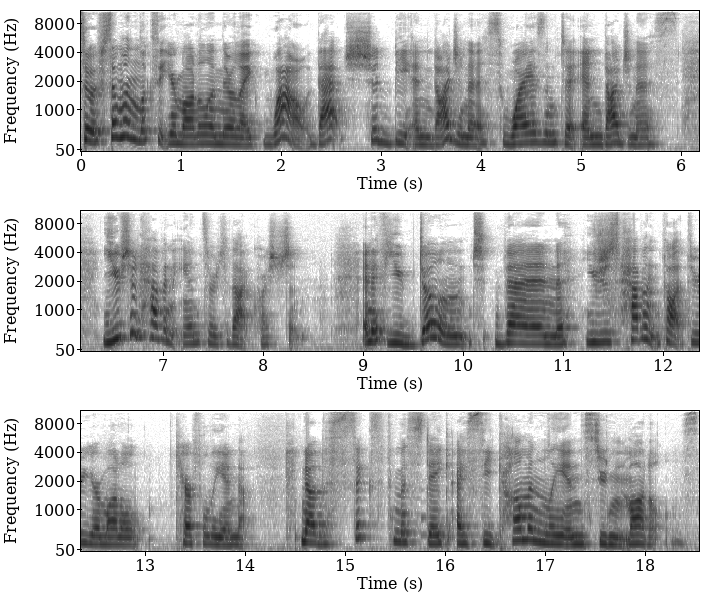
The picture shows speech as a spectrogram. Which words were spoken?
So if someone looks at your model and they're like, wow, that should be endogenous, why isn't it endogenous? You should have an answer to that question. And if you don't, then you just haven't thought through your model carefully enough. Now, the sixth mistake I see commonly in student models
